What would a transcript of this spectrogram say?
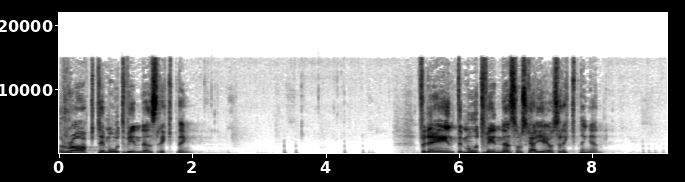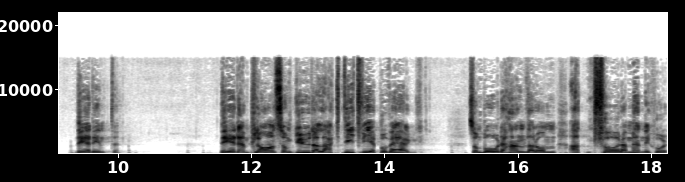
rakt emot vindens riktning. För det är inte motvinden som ska ge oss riktningen. Det är det inte. Det är den plan som Gud har lagt dit vi är på väg som både handlar om att föra människor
